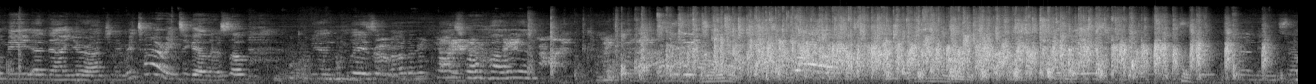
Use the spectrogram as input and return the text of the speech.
Omi, and now you're actually retiring together. So, again, please, a round of applause for Howie. So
